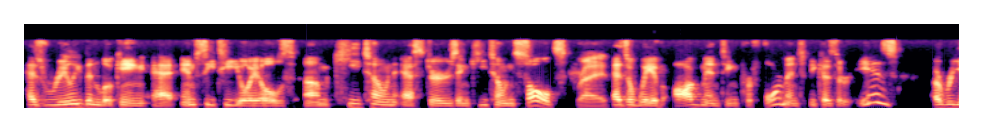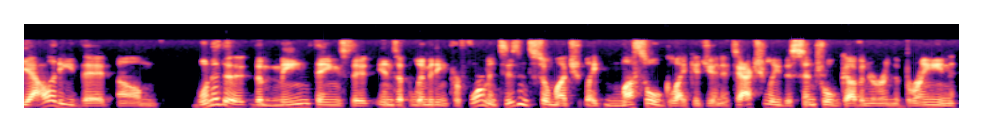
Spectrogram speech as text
has really been looking at MCT oils, um, ketone esters, and ketone salts right. as a way of augmenting performance because there is a reality that um, one of the, the main things that ends up limiting performance isn't so much like muscle glycogen, it's actually the central governor in the brain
